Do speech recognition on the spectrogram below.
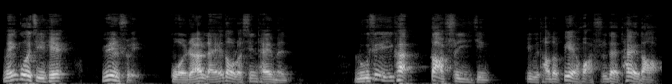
没过几天，运水果然来到了新台门。鲁迅一看，大吃一惊，因为他的变化实在太大。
